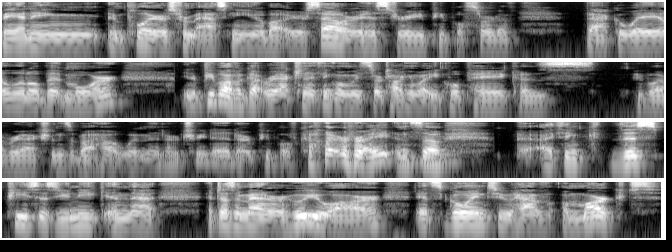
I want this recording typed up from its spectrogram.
banning employers from asking you about your salary history, people sort of back away a little bit more. You know, people have a gut reaction, I think, when we start talking about equal pay because people have reactions about how women are treated or people of color, right? And so I think this piece is unique in that it doesn't matter who you are, it's going to have a marked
